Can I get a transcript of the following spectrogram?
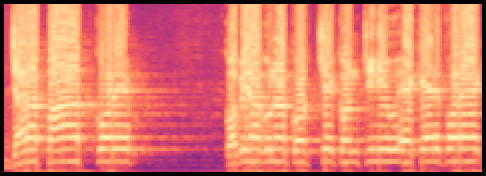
যারা পাপ করে কবিরা গুনাহ করছে কন্টিনিউ একের পর এক।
